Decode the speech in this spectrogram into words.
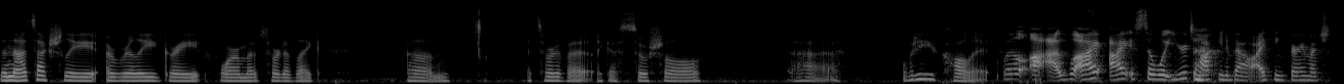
then that's actually a really great form of sort of like um, it's sort of a like a social uh, what do you call it? Well, I, well, I, I, so what you're talking about, I think very much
